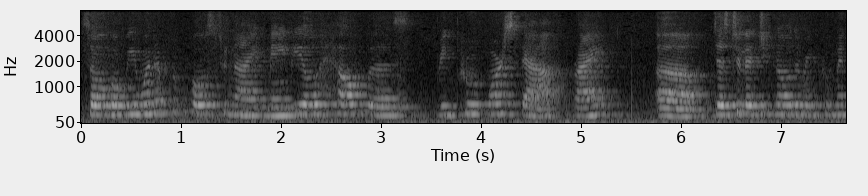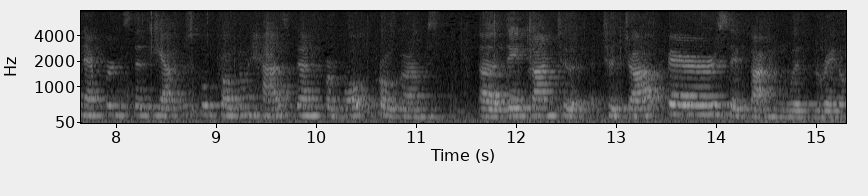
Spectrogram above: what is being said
So what we want to propose tonight, maybe it'll help us recruit more staff, right? Uh, Just to let you know, the recruitment efforts that the after-school program has done for both programs, uh, they've gone to, to job fairs, they've gotten with Laredo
